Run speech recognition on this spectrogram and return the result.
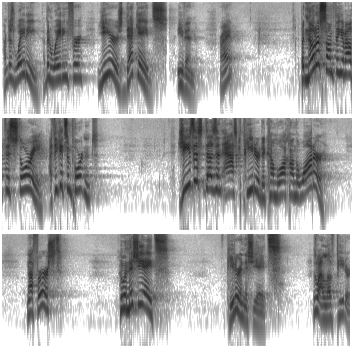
I'm just waiting. I've been waiting for years, decades, even, right? But notice something about this story. I think it's important. Jesus doesn't ask Peter to come walk on the water. Not first. Who initiates? Peter initiates. This is why I love Peter.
